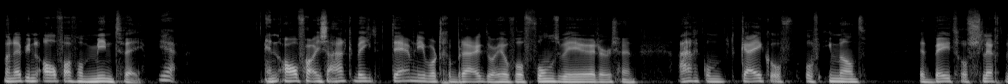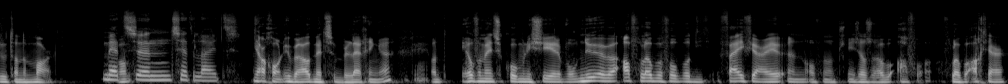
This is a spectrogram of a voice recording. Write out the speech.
dan heb je een alpha van min 2. Ja. En alpha is eigenlijk een beetje de term die wordt gebruikt door heel veel fondsbeheerders. En eigenlijk om te kijken of, of iemand het beter of slechter doet dan de markt. Met Want- zijn satellites. Ja, gewoon überhaupt met zijn beleggingen. Want heel veel mensen communiceren. Bijvoorbeeld nu hebben we afgelopen bijvoorbeeld die vijf jaar, een, of misschien zelfs af, afgelopen acht jaar,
